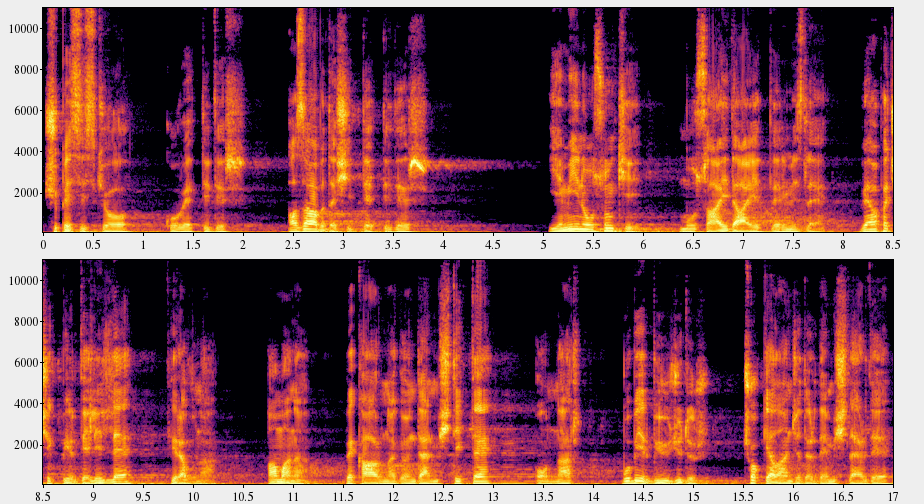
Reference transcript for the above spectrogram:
Şüphesiz ki o kuvvetlidir. Azabı da şiddetlidir. Yemin olsun ki Musa'yı da ayetlerimizle ve apaçık bir delille Firavun'a, Haman'a ve Karun'a göndermiştik de onlar bu bir büyücüdür, çok yalancıdır demişlerdi.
